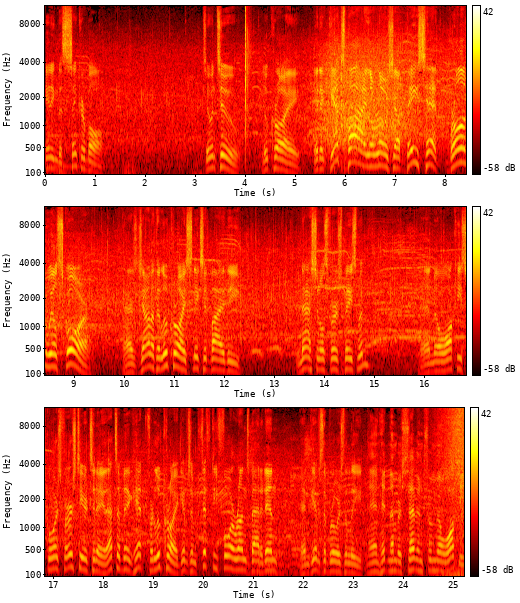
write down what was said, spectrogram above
Hitting the sinker ball. Two and two. Lucroy. It, it gets by LaRoche. A base hit. Braun will score. As Jonathan Lucroy sneaks it by the Nationals first baseman. And Milwaukee scores first here today. That's a big hit for Lucroy. Gives him 54 runs batted in and gives the Brewers the lead. And hit number seven from Milwaukee.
